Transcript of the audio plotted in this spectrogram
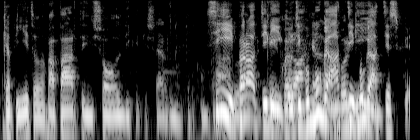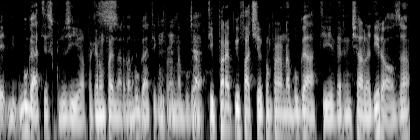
capito? ma a parte i soldi che ti servono per comprare Sì, però ti dico, tipo Bugatti, Bugatti, Bugatti es- eh, Bugatti esclusiva, perché non puoi andare da Bugatti e comprare una Bugatti. Però è più facile comprare una Bugatti e verniciarla di rosa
